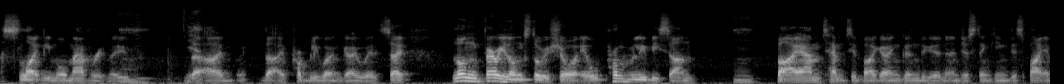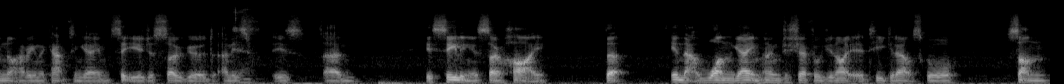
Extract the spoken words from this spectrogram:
a slightly more maverick move Mm. that I that I probably won't go with. So long, very long story short, it will probably be Son. Mm. But I am tempted by going Gundogan and just thinking, despite him not having the captain game, City are just so good, and his his um, his ceiling is so high that in that one game home to Sheffield United, he could outscore Son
